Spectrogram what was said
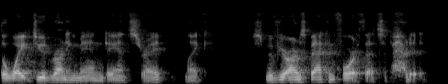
the white dude running man dance, right? Like just move your arms back and forth. That's about it.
